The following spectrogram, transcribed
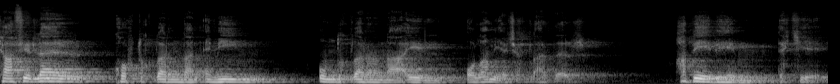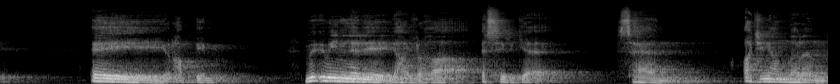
kafirler korktuklarından emin, umduklarına nail olamayacaklardır. Habibim de ki, ey Rabbim, müminleri yarlığa esirge, sen acıyanların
